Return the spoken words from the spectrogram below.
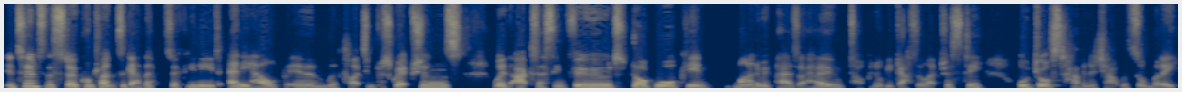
In terms of the Stoke on Trent together, so if you need any help in, with collecting prescriptions, with accessing food, dog walking, minor repairs at home, topping up your gas electricity, or just having a chat with somebody,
